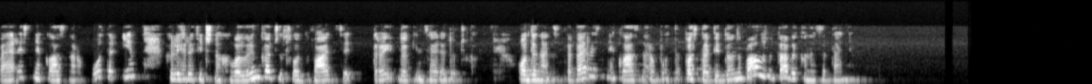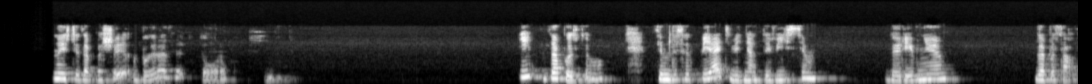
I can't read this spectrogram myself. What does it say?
вересня, класна робота і каліграфічна хвилинка, число 23 до кінця рядочка. 11 вересня, класна робота. Постав відео на паузу та виконай завдання. Нижче запиши вирази 46. І записуємо. 75 відняти 8 дорівнює. Записали.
